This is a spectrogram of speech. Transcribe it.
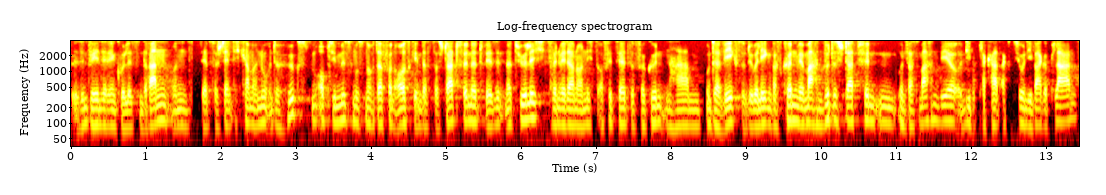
sind wir hinter den Kulissen dran und selbstverständlich kann man nur unter höchstem Optimismus noch davon ausgehen, dass das stattfindet. Wir sind natürlich, wenn wir da noch nichts offiziell zu verkünden haben, unterwegs und überlegen, was können wir machen, wird es stattfinden und was machen wir. Und die Plakataktion, die war geplant,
